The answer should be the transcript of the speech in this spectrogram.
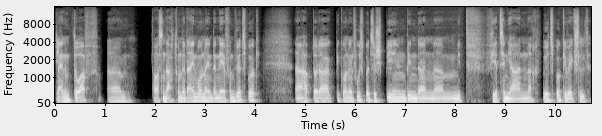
kleinen Dorf, ähm, 1800 Einwohner in der Nähe von Würzburg. Äh, habe dort auch begonnen Fußball zu spielen, bin dann ähm, mit 14 Jahren nach Würzburg gewechselt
